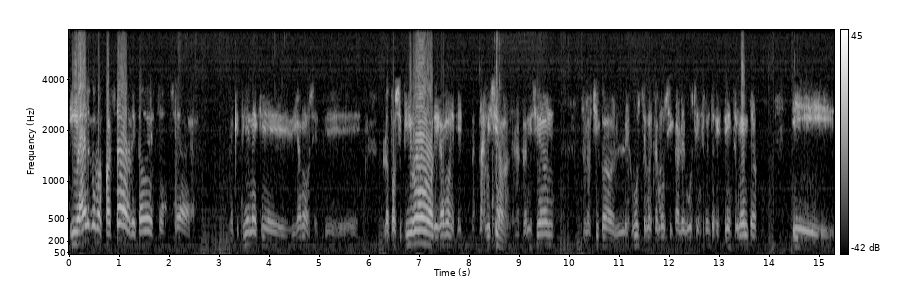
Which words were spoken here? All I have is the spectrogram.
Y algo va a pasar de todo esto, o sea, lo que tiene que, digamos, este, lo positivo, digamos, es la transmisión, la transmisión, que a los chicos les guste nuestra música, les guste este instrumento y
